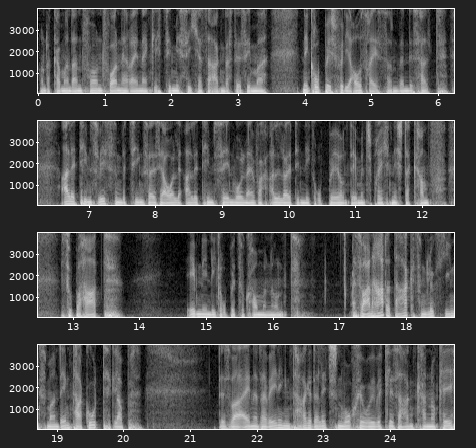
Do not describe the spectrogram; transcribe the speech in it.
Und da kann man dann von vornherein eigentlich ziemlich sicher sagen, dass das immer eine Gruppe ist für die Ausreißer. Und wenn das halt alle Teams wissen, beziehungsweise alle, alle Teams sehen wollen, einfach alle Leute in die Gruppe und dementsprechend ist der Kampf super hart, eben in die Gruppe zu kommen. Und es war ein harter Tag. Zum Glück ging es mir an dem Tag gut. Ich glaube, das war einer der wenigen Tage der letzten Woche, wo ich wirklich sagen kann, okay,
